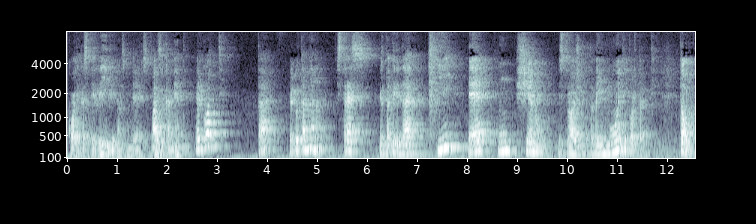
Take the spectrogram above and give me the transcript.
cólicas terríveis nas mulheres, basicamente ergote, tá? ergotamina, estresse, irritabilidade e é um xenoestrógeno também muito importante. Então,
